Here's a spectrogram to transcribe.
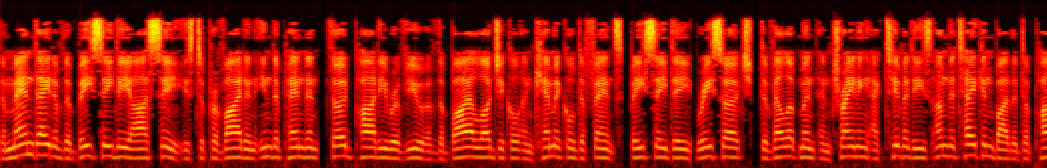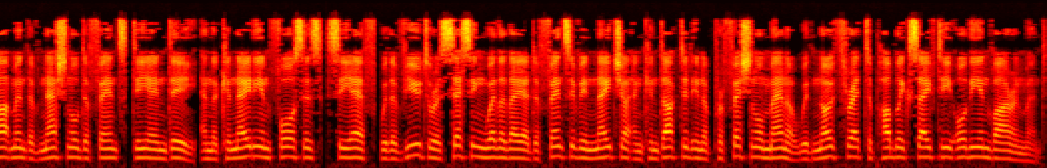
The mandate of the BCDRC is to provide an independent, third-party review of the biological and chemical defense (BCD) research, development and training activities undertaken by the Department of National Defense and the Canadian Forces (CF) with a view to assessing whether they are defensive in nature and conducted in a professional manner with no threat to public safety or the environment.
